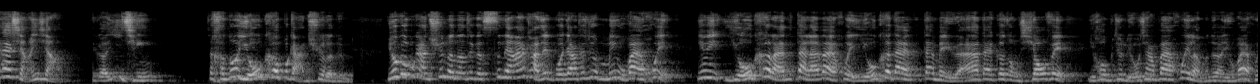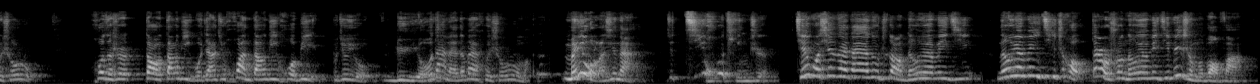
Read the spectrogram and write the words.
家想一想，这个疫情，这很多游客不敢去了，对不对？游客不敢去了呢，这个斯里兰卡这个国家它就没有外汇，因为游客来带来外汇，游客带带美元啊，带各种消费，以后不就留下外汇了吗？对吧？有外汇收入，或者是到当地国家去换当地货币，不就有旅游带来的外汇收入吗？没有了，现在就几乎停滞。结果现在大家都知道能源危机，能源危机之后，待会儿说能源危机为什么爆发？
